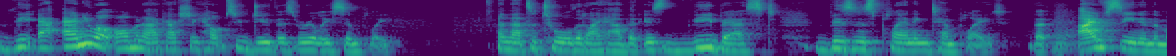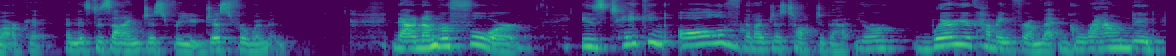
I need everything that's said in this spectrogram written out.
the Annuelle Almanac actually helps you do this really simply. And that's a tool that I have that is the best business planning template that I've seen in the market. And it's designed just for you, just for women. Now, number four is taking all of that I've just talked about, your where you're coming from, that grounded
